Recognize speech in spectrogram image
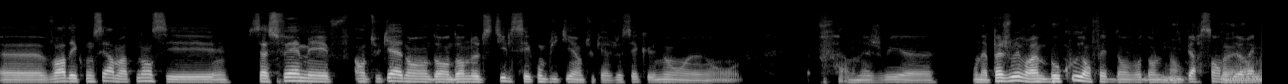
euh, voir des concerts maintenant, c'est ça se fait, mais en tout cas, dans, dans, dans notre style, c'est compliqué. En tout cas, je sais que nous, euh, on, pff, on a joué. euh, on n'a pas joué vraiment beaucoup en fait dans, dans l'hypercentre de Rennes.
